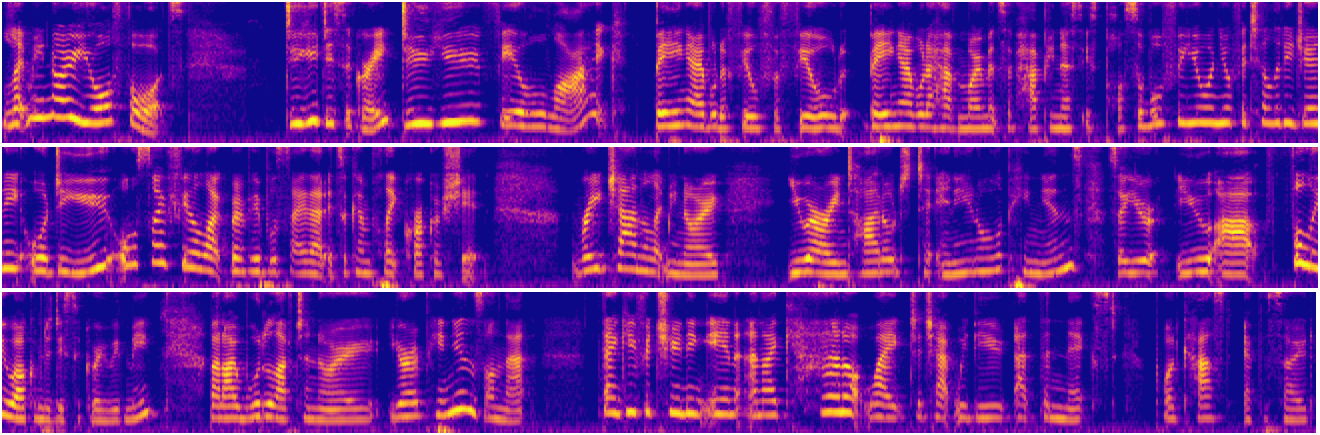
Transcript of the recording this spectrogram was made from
Let me know your thoughts. Do you disagree? Do you feel like being able to feel fulfilled, being able to have moments of happiness is possible for you on your fertility journey? Or do you also feel like when people say that it's a complete crock of shit? Reach out and let me know. You are entitled to any and all opinions, so you're you are fully welcome to disagree with me, but I would love to know your opinions on that. Thank you for tuning in, and I cannot wait to chat with you at the next podcast episode.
